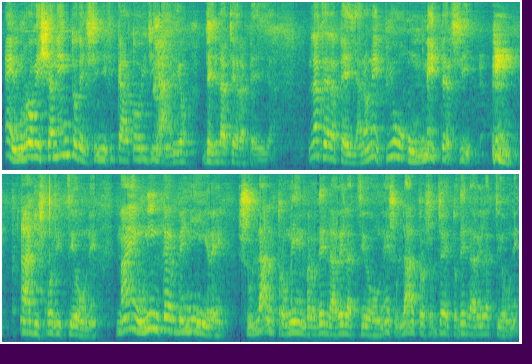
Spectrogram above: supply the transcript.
è un rovesciamento del significato originario della terapia. La terapia non è più un mettersi a disposizione, ma è un intervenire sull'altro membro della relazione, sull'altro soggetto della relazione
